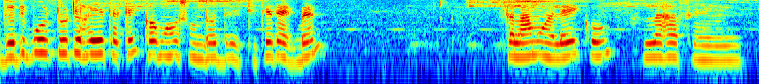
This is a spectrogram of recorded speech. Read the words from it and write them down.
যদি ভুল ত্রুটি হয়ে থাকে ক্ষমা সুন্দর দৃষ্টিতে দেখবেন। সালামু আলাইকুম, আল্লাহ হাফেজ।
